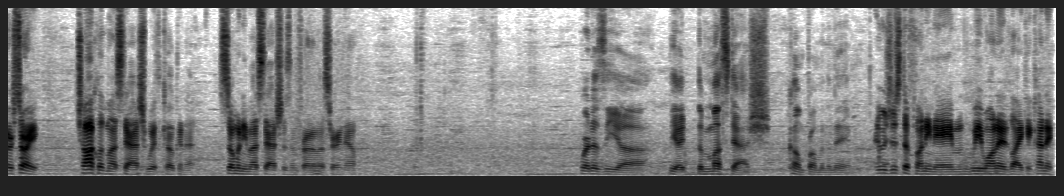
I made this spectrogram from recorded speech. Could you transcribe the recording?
or sorry, chocolate mustache with coconut. So many mustaches in front of us right now. Where does the uh, the the mustache come from in the name? It was just a funny name. We wanted like it kind of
